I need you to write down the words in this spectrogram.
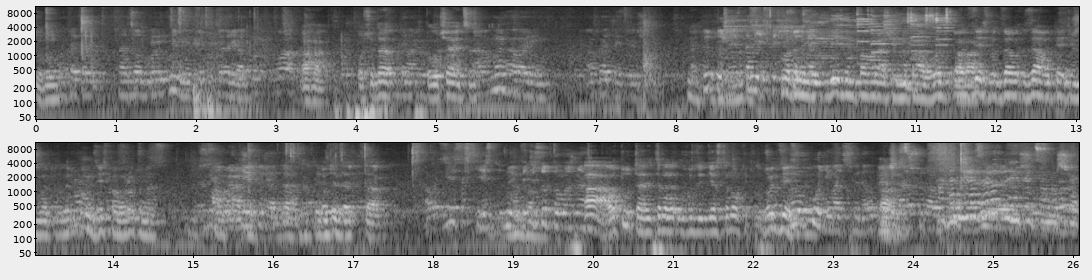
Мгм. Вот это газон перед ними, и тут рядом. Ага. Вот сюда получается. А мы говорим об этой точке. Да. Тут тоже, там есть Вот 500 мы едем, поворачиваем направо. Вот, вот Ага. здесь вот за, за вот этим вот ларьком, здесь поворот у нас. Да, Вот это так. А вот здесь есть, ну, и 500 можно... А, вот тут а, это возле где остановки получается. Вот здесь. Мы уходим отсюда, вот А. отсюда. А там не разворотное кольцо машины,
